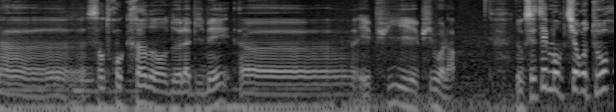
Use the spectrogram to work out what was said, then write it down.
euh, sans trop craindre de l'abîmer. Euh, et, puis, et puis voilà. Donc c'était mon petit retour.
